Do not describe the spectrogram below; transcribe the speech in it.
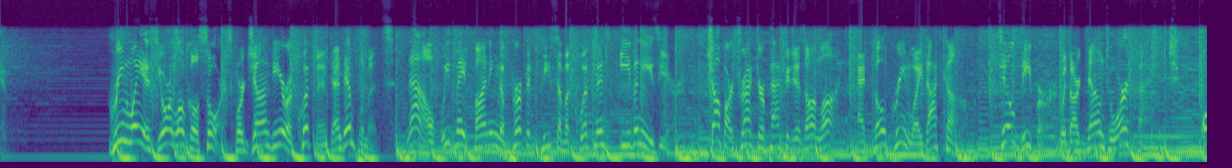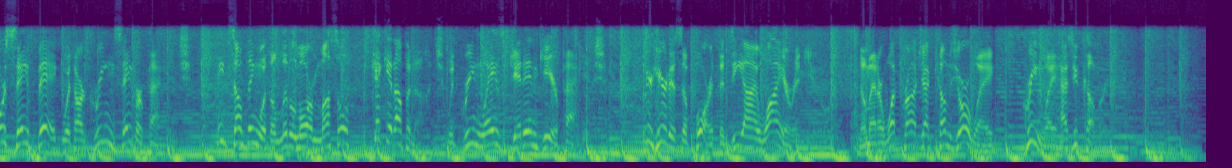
Greenway is your local source for John Deere equipment and implements. Now, we've made finding the perfect piece of equipment even easier. Shop our tractor packages online at gogreenway.com. Till deeper with our down to earth package. Or save big with our Green Saver package. Need something with a little more muscle? Kick it up a notch with Greenway's Get In Gear package. We're here to support the DIYer in you. No matter what project comes your way, Greenway has you covered.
